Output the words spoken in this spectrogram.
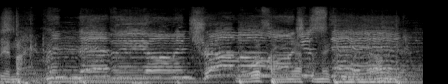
we are knackered. The worst thing, they have to make you way down again.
